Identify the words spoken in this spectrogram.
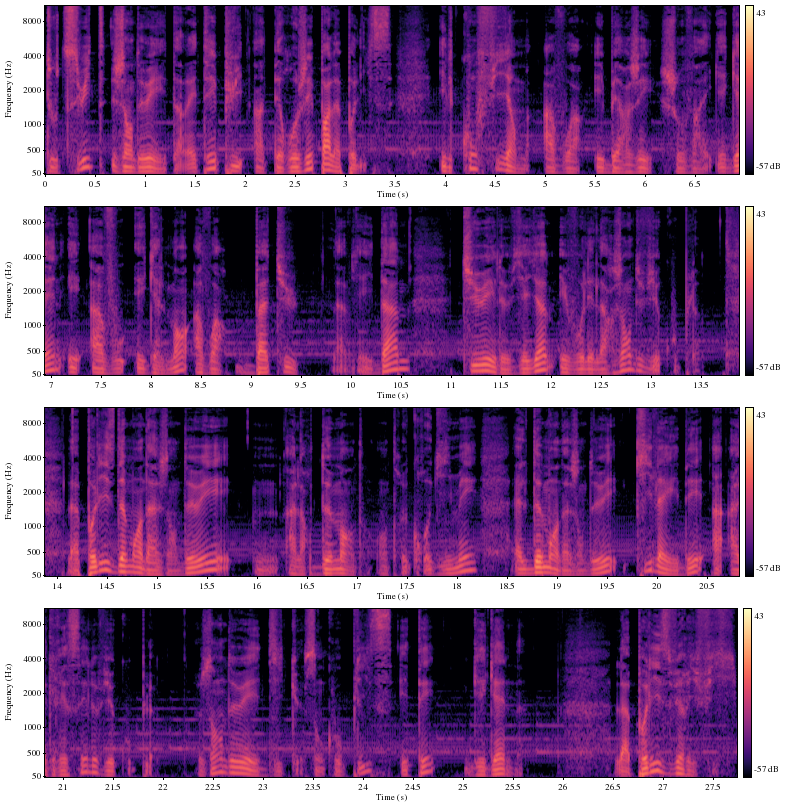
Tout de suite, Jean Dehé est arrêté puis interrogé par la police. Il confirme avoir hébergé Chauvin et Guéguen et avoue également avoir battu la vieille dame, tué le vieil homme et volé l'argent du vieux couple. La police demande à Jean Dehé alors demande, entre gros guillemets, elle demande à Jean Dehé qui l'a aidé à agresser le vieux couple. Jean Dehé dit que son complice était Guéguen. La police vérifie.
